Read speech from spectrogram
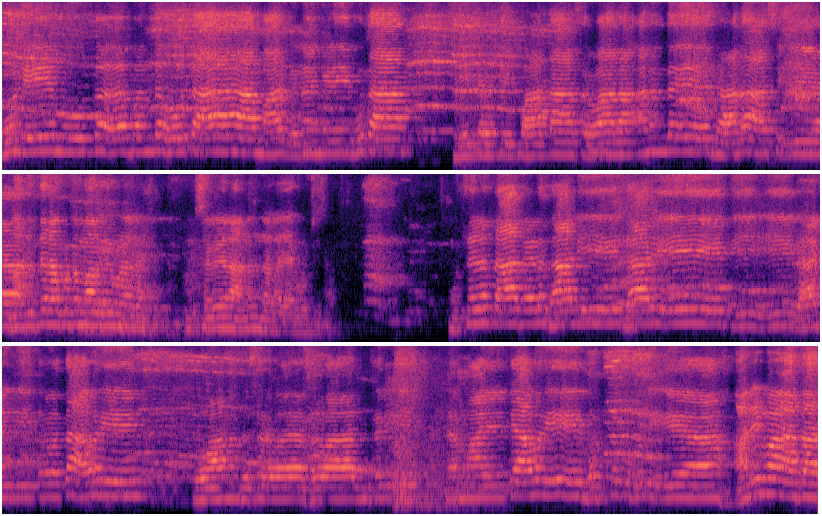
तोंडे मुख बंद होता मार्ग न मिळे भूता हे करते पाहता सर्वाला आनंद झाला असे त्याला कुठं मार्ग मिळाला सगळ्याला आनंद झाला या गोष्टीचा. उचलता जड झाली धारे ते घाली पर्वतावरे तो आनंद सर्व सर्वांतरी माये त्यावरे भक्त बोले. आणि मग आता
